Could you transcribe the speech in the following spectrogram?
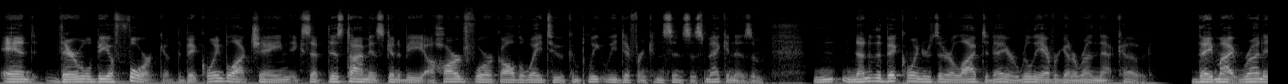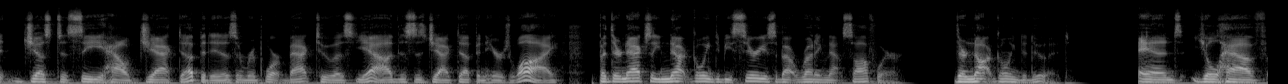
And there will be a fork of the Bitcoin blockchain, except this time it's going to be a hard fork all the way to a completely different consensus mechanism. N- none of the Bitcoiners that are alive today are really ever going to run that code they might run it just to see how jacked up it is and report back to us, yeah, this is jacked up and here's why. But they're actually not going to be serious about running that software. They're not going to do it. And you'll have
